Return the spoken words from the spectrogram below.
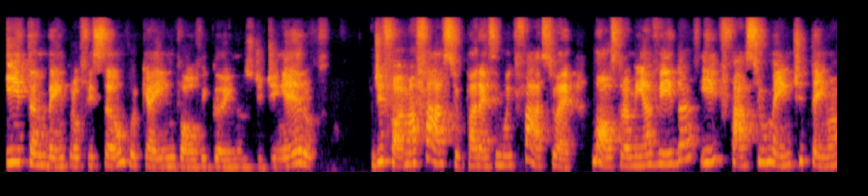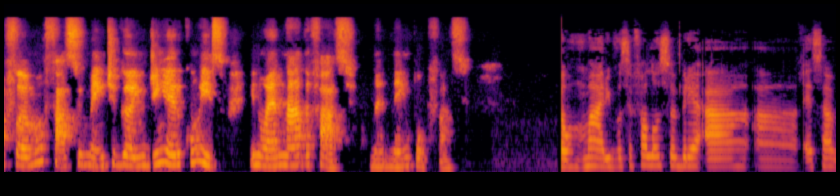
e também profissão, porque aí envolve ganhos de dinheiro. De forma fácil, parece muito fácil. É, mostro a minha vida e facilmente tenho a fama, facilmente ganho dinheiro com isso. E não é nada fácil, né? Nem um pouco fácil. Então, Mari, você falou sobre a, a, essa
